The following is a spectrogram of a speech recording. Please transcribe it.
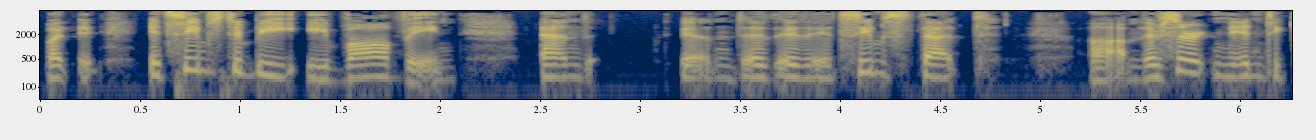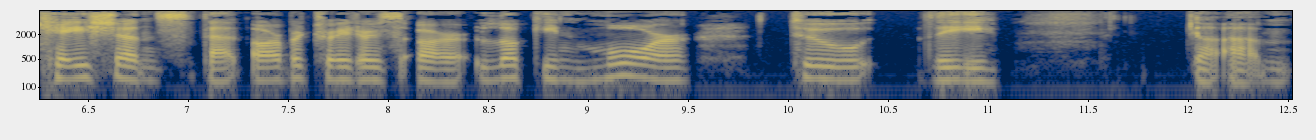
but it, it seems to be evolving, and and it, it seems that um, there are certain indications that arbitrators are looking more to the um,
